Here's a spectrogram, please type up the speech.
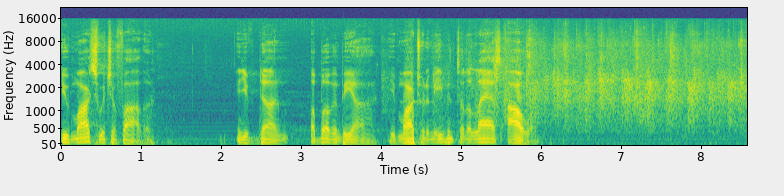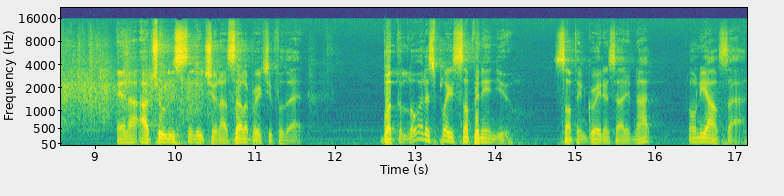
You've marched with your father, and you've done above and beyond. You've marched with him even to the last hour. And I, I truly salute you and I celebrate you for that. But the Lord has placed something in you something great inside you, not on the outside.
